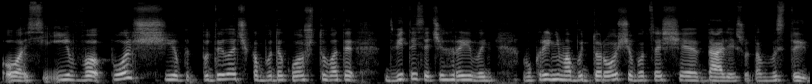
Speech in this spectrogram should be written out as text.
Ось, і в Польщі бутилочка буде коштувати 2000 гривень. В Україні, мабуть, дорожче, бо це ще далі, що там вести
